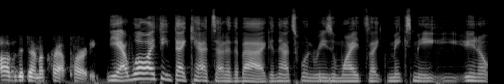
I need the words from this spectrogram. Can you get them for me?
of the Democrat Party. Yeah, well, I think that cat's out of the bag, and that's one reason why it's like makes me, you know,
